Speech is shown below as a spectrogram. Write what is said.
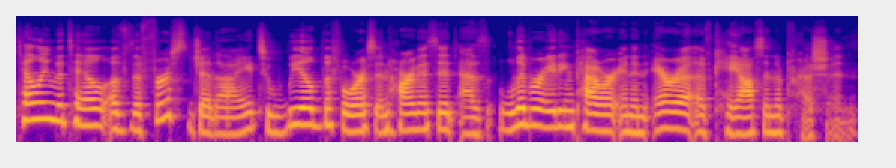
telling the tale of the first Jedi to wield the Force and harness it as liberating power in an era of chaos and oppression.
